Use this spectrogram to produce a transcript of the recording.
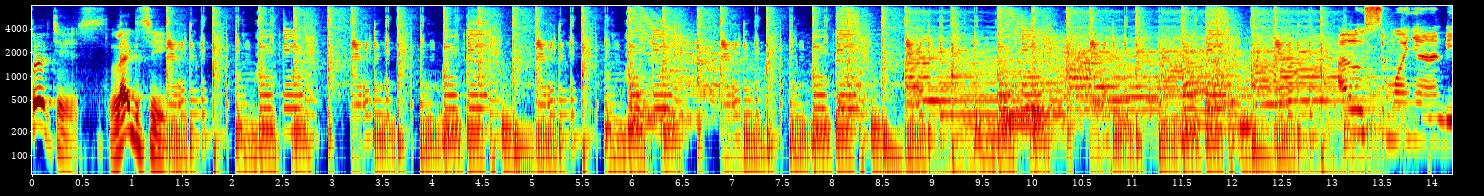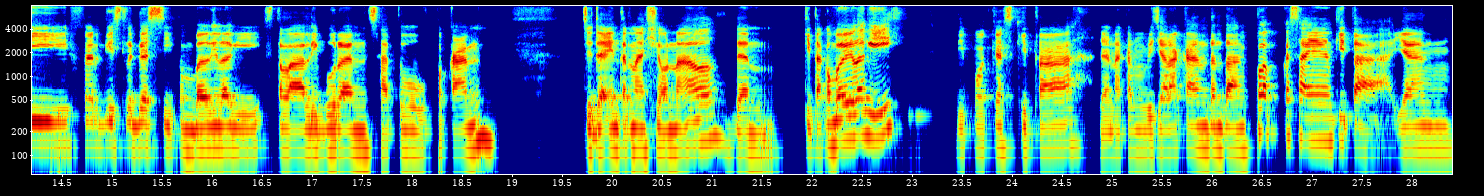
Purchase Legacy. Halo semuanya di Fergis Legacy kembali lagi setelah liburan satu pekan jeda internasional dan kita kembali lagi di podcast kita dan akan membicarakan tentang klub kesayangan kita yang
